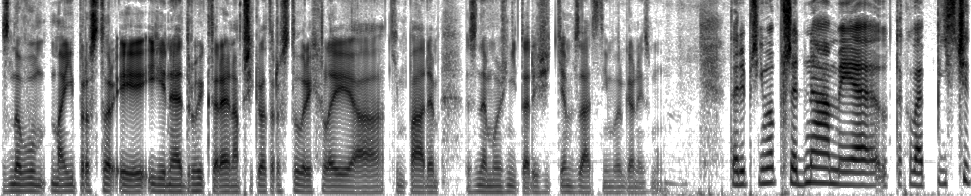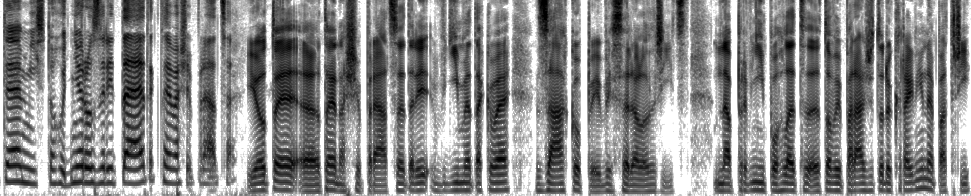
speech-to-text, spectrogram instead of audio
Znovu mají prostor i, i jiné druhy, které například rostou rychleji a tím pádem znemožní tady žít těm vzácným organismům. Tady přímo před námi je takové písčité místo, hodně rozrité, tak to je vaše práce. Jo, to je, eh, to je naše práce. Tady vidíme takové zákopy, by se dalo říct. Na první pohled to vypadá, že to do krajiny nepatří,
